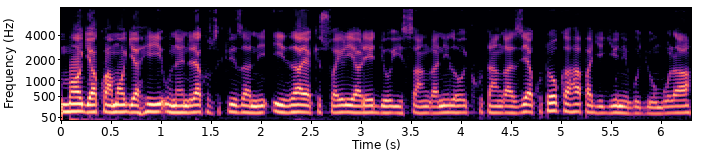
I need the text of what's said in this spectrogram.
Moja kwa moja hii unaendelea kusikiliza ni idhaa ya Kiswahili ya Radio Isanganilo ikutangazia kutoka hapa jijini Bujumbura.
